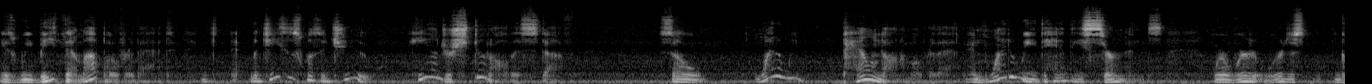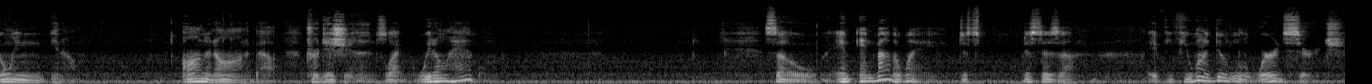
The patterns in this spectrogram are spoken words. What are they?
is we beat them up over that. But Jesus was a Jew. He understood all this stuff. So why do we pound on him over that? And why do we have these sermons where we're we're just going, you know, on and on about traditions like we don't have them. So, and and by the way, just just as a if if you want to do a little word search,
